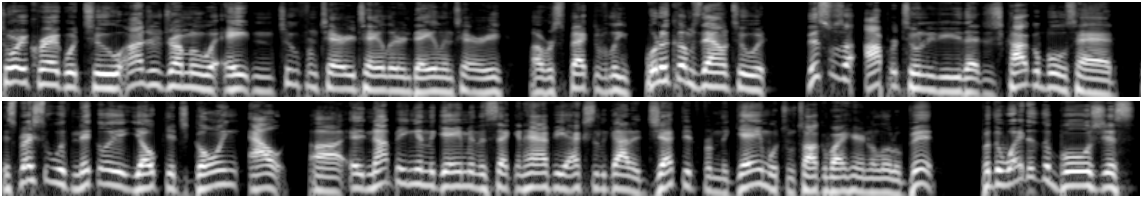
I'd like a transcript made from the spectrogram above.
Torrey Craig with two, Andre Drummond with eight, and two from Terry Taylor and Dalen Terry, uh, respectively. When it comes down to it, this was an opportunity that the Chicago Bulls had, especially with Nikola Jokic going out uh, and not being in the game in the second half. He actually got ejected from the game, which we'll talk about here in a little bit. But the way that the Bulls just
